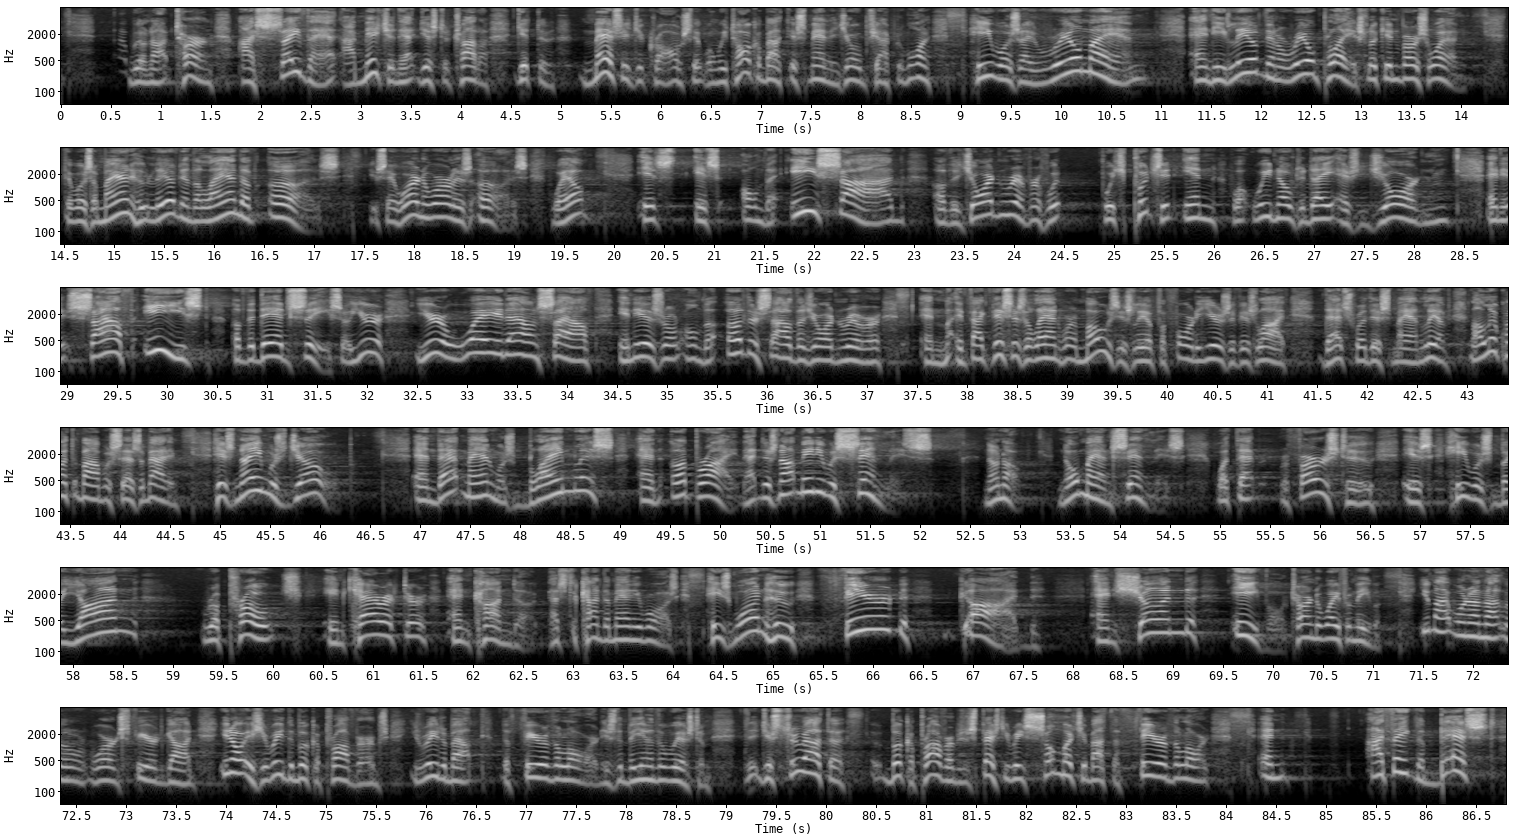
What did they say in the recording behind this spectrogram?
will not turn. I say that, I mention that just to try to get the message across that when we talk about this man in Job chapter 1, he was a real man and he lived in a real place. Look in verse 1. There was a man who lived in the land of Uz. You say, where in the world is Uz? Well, it's, it's on the east side of the Jordan River, which puts it in what we know today as Jordan, and it's southeast of the Dead Sea. So you're, you're way down south in Israel on the other side of the Jordan River. And in fact, this is the land where Moses lived for 40 years of his life. That's where this man lived. Now, look what the Bible says about him. His name was Job. And that man was blameless and upright. That does not mean he was sinless. No, no. No man sinless. What that refers to is he was beyond reproach in character and conduct. That's the kind of man he was. He's one who feared God and shunned evil, turned away from evil. You might want to know that little words, feared God. You know, as you read the book of Proverbs, you read about the fear of the Lord is the beginning of the wisdom. Just throughout the book of Proverbs, especially, you read so much about the fear of the Lord. And I think the best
